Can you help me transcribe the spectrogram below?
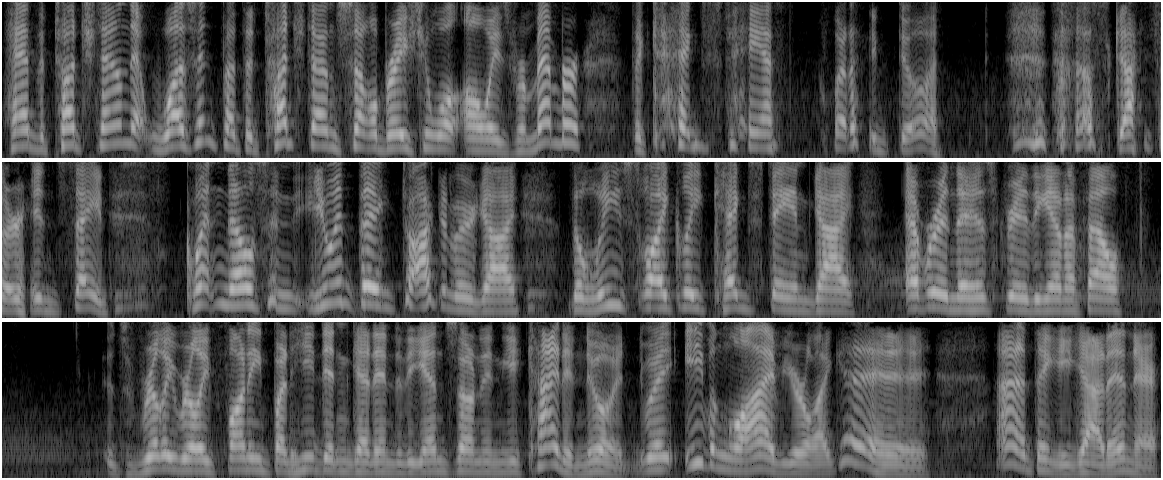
had the touchdown that wasn't, but the touchdown celebration will always remember. The keg stand. What are they doing? Those guys are insane. Quenton Nelson, you would think, talking to the guy, the least likely keg stand guy ever in the history of the NFL. It's really, really funny, but he didn't get into the end zone, and you kind of knew it. Even live, you're like, hey, I don't think he got in there.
